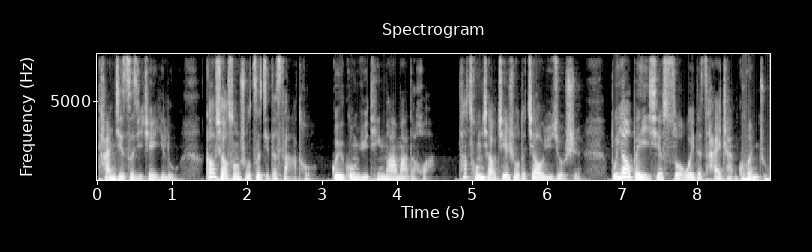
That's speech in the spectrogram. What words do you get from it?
谈及自己这一路，高晓松说自己的洒脱归功于听妈妈的话。他从小接受的教育就是不要被一些所谓的财产困住。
